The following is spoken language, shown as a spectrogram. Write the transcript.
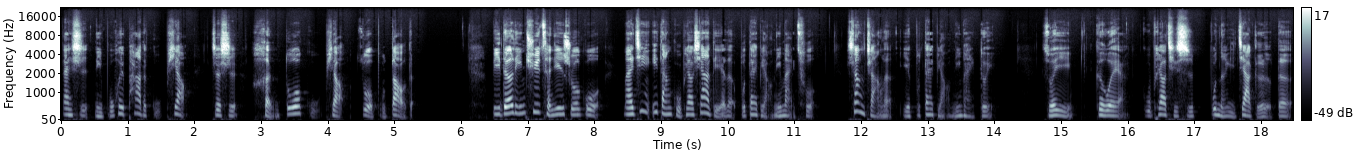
但是你不会怕的股票，这是很多股票做不到的。彼得林区曾经说过：“买进一档股票下跌了，不代表你买错；上涨了，也不代表你买对。”所以各位啊，股票其实不能以价格的。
